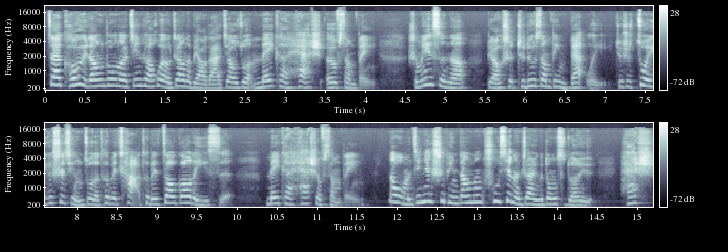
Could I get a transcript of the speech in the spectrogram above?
在口语当中呢，经常会有这样的表达，叫做 make a hash of something，什么意思呢？表示 to do something badly，就是做一个事情做的特别差、特别糟糕的意思。Make a hash of something。那我们今天视频当中出现的这样一个动词短语 hash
